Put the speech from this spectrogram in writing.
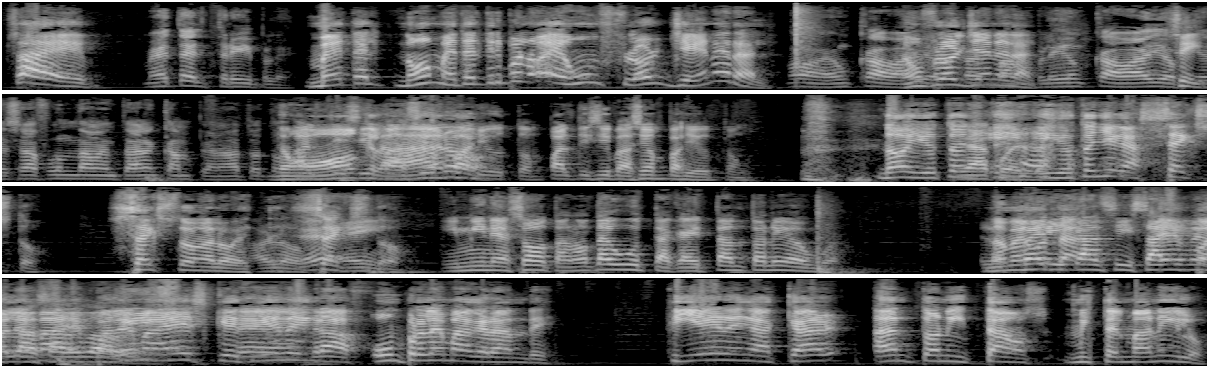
¿Sabes? Mete el triple. Mete el, no, mete el triple, no, es un floor general. No, es un caballo. Es un floor Fred general. VanVleet es un caballo, Sí. pieza fundamental en el campeonato. No, participación claro. para Houston. Participación para Houston. No, Houston, y, y Houston llega sexto. Sexto en el oeste. Sexto. ey. Y Minnesota, ¿no te gusta que hay tanto nivel bueno? No me gusta. El problema, el problema es que Eh, tienen draft. un problema grande. Tienen a Carl Anthony Towns, Mr. Manilo,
